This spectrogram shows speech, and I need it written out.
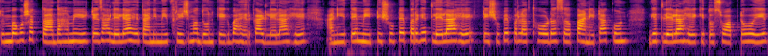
तुम्ही बघू शकता दहा मिनिटे झालेले आहेत आणि मी फ्रीजमधून केक बाहेर काढलेला आहे आणि इथे मी टिश्यू पेपर घेतलेला आहे. टिश्यू पेपरला थोडंसं पाणी टाकून घेतलेलं आहे की तो सॉफ्ट होईल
